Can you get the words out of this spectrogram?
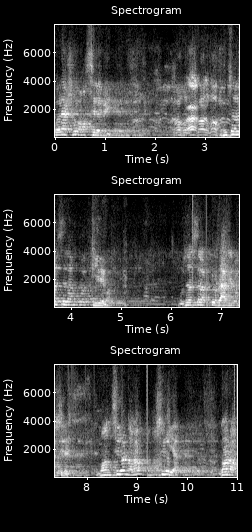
করে আসো আমার ছেলে মেয়ে। মুসা আলাইসাল্লাম তো কি রে বা মুসা একটু রাগে বসছিলেন। মন ছিল নরম মুখ ছিল ইয়া। গরম।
